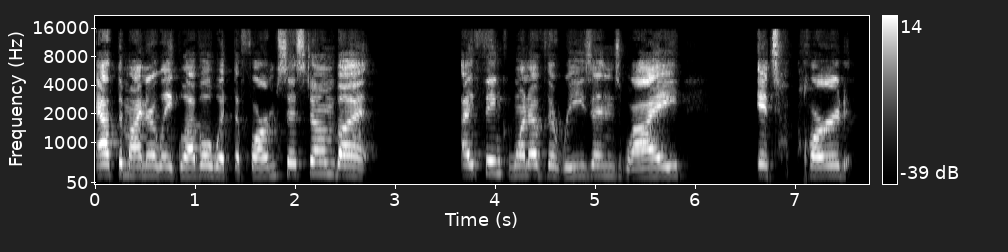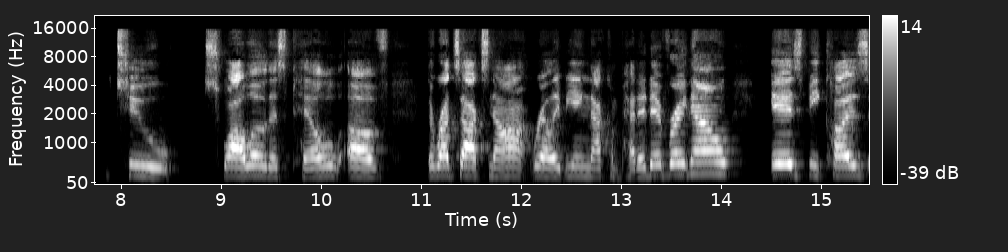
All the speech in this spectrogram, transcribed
at the minor league level with the farm system, but I think one of the reasons why it's hard to swallow this pill of the Red Sox not really being that competitive right now is because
